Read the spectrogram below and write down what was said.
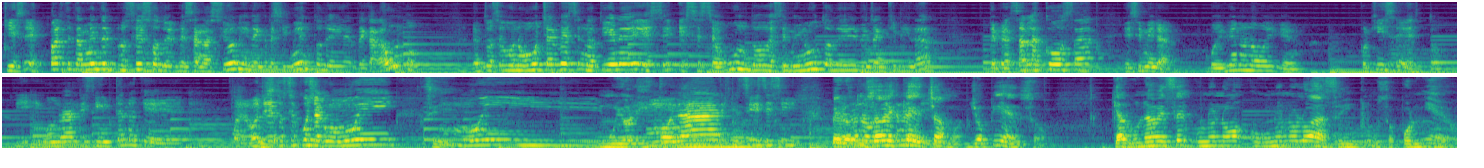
Que es, es parte también del proceso de, de sanación y de crecimiento de, de cada uno. Entonces uno muchas veces no tiene ese, ese segundo, ese minuto de, de tranquilidad, de pensar las cosas y decir, mira, ¿voy bien o no voy bien? ¿Por qué hice esto? Y, y un análisis interno que, bueno, esto se escucha como muy, sí. muy... Muy holístico. monárquico, muy- sí, sí, sí. Pero tú sabes qué, así. chamo, yo pienso que algunas veces uno no, uno no lo hace incluso por miedo,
